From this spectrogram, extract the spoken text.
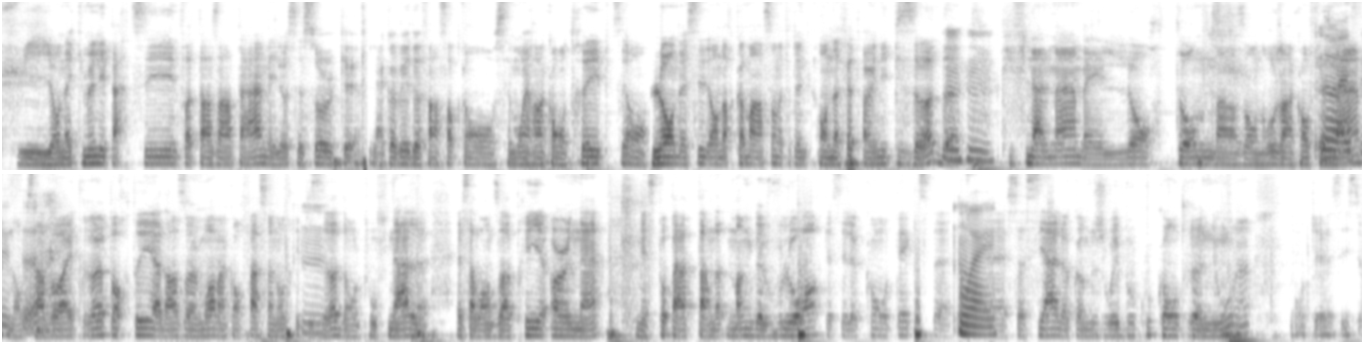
Puis on accumule les parties une fois de temps en temps, mais là, c'est sûr que la COVID a fait en sorte qu'on s'est moins rencontrés. Puis on- là, on a, on a recommencé, on a fait, une- on a fait un épisode. Mmh Puis finalement, ben là, on retourne dans zone rouge en confinement. Donc, ça. ça va être reporté à dans un mois avant qu'on fasse un autre Mmh. épisode. Donc, au final, euh, ça va nous a pris un an. Mais c'est pas par, par notre manque de vouloir que c'est le contexte Ouais. euh, social a comme joué beaucoup contre nous. hein. Donc, euh, c'est ça.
